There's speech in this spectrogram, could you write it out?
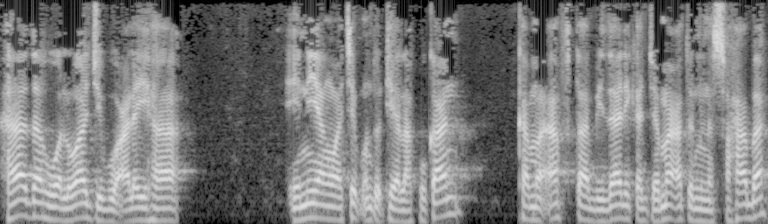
Hadha huwal wajibu 'alaiha. Ini yang wajib untuk dia lakukan kama afta bidzalika jama'atun minas sahabah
